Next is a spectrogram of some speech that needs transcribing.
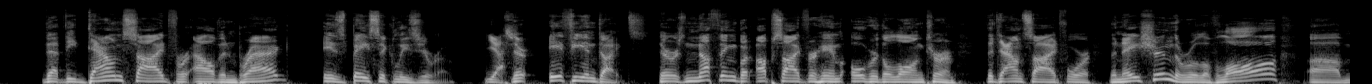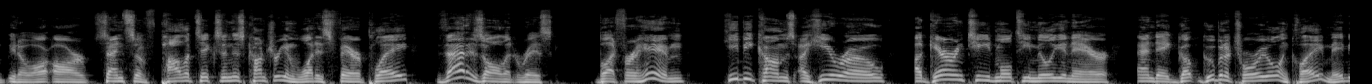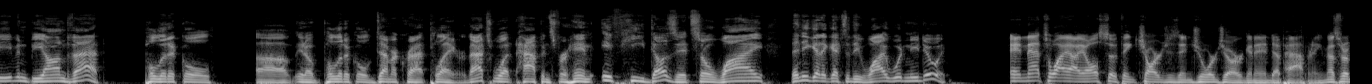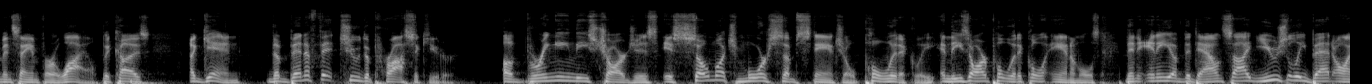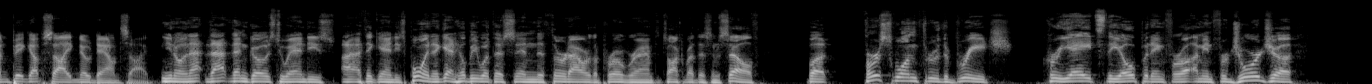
that the downside for Alvin Bragg is basically zero. Yes. There, if he indicts, there is nothing but upside for him over the long term. The downside for the nation, the rule of law, um, you know, our, our sense of politics in this country and what is fair play, that is all at risk. But for him, he becomes a hero, a guaranteed multimillionaire, and a gu- gubernatorial and Clay, maybe even beyond that, political, uh, you know, political Democrat player. That's what happens for him if he does it. So why? Then you got to get to the why wouldn't he do it? And that's why I also think charges in Georgia are going to end up happening. That's what I've been saying for a while. Because, again, the benefit to the prosecutor of bringing these charges is so much more substantial politically, and these are political animals, than any of the downside. Usually bet on big upside, no downside. You know, and that, that then goes to Andy's, I think Andy's point. Again, he'll be with us in the third hour of the program to talk about this himself. But first one through the breach creates the opening for, I mean, for Georgia,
